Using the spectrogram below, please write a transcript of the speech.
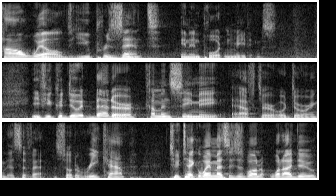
how well do you present in important meetings? If you could do it better, come and see me after or during this event. So to recap, two takeaway messages about what I do,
